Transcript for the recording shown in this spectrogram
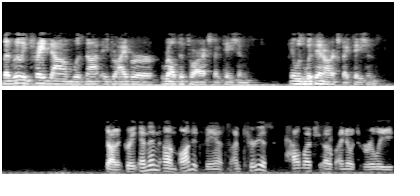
But really, trade down was not a driver relative to our expectations. It was within our expectations. Got it. Great. And then um on Advance, I'm curious how much of, I know it's early,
